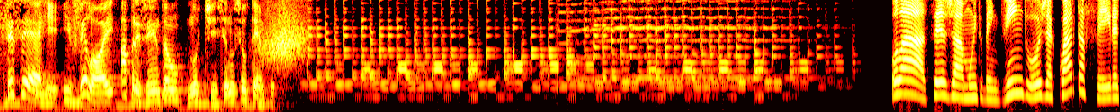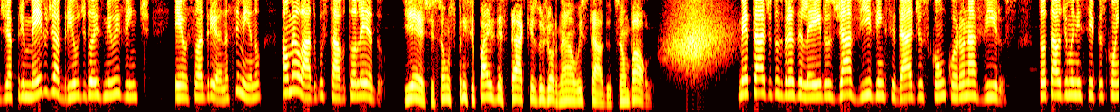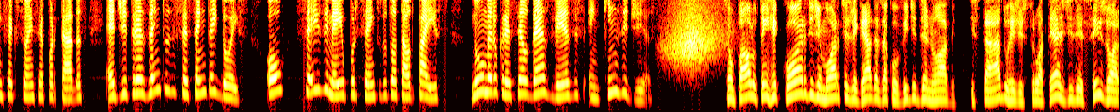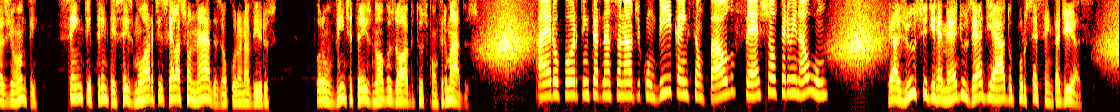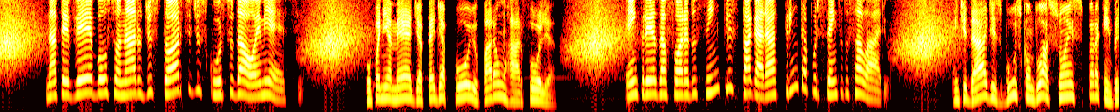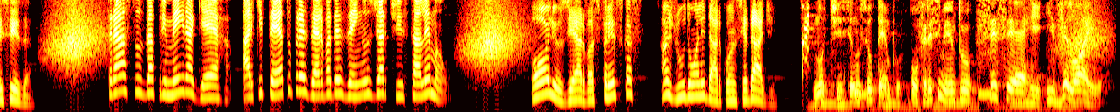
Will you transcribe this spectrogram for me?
CCR e Veloy apresentam Notícia no seu tempo. Olá, seja muito bem-vindo. Hoje é quarta-feira, dia 1 de abril de 2020. Eu sou Adriana Simino, ao meu lado Gustavo Toledo. E estes são os principais destaques do jornal Estado de São Paulo. Metade dos brasileiros já vive em cidades com coronavírus. Total de municípios com infecções reportadas é de 362, ou 6,5% do total do país. Número cresceu 10 vezes em 15 dias. São Paulo tem recorde de mortes ligadas à Covid-19. Estado registrou até às 16 horas de ontem 136 mortes relacionadas ao coronavírus foram 23 novos óbitos confirmados. Aeroporto Internacional de Cumbica, em São Paulo, fecha o Terminal 1. Reajuste de remédios é adiado por 60 dias. Na TV, Bolsonaro distorce discurso da OMS. Companhia Média pede apoio para honrar folha. Empresa fora do Simples pagará 30% do salário. Entidades buscam doações para quem precisa. Traços da Primeira Guerra. Arquiteto preserva desenhos de artista alemão. Óleos e ervas frescas ajudam a lidar com a ansiedade. Notícia no seu tempo. Oferecimento CCR e Veloy.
